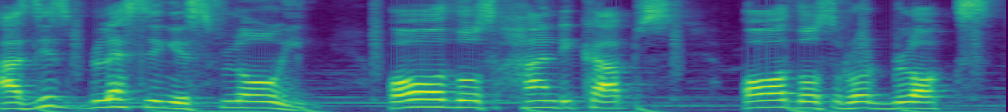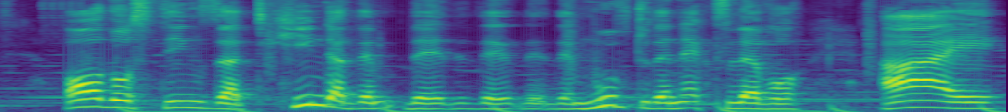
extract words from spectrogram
as this blessing is flowing, all those handicaps, all those roadblocks, all those things that hinder them, the, the, the, the move to the next level, I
